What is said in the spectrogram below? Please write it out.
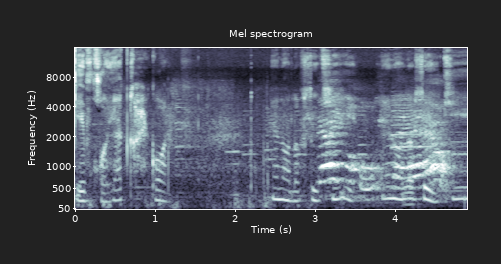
เกมขออนุญาตขายก่อน แน่นอนรับซื้อขี้ แน่นอนรับซื้อขี้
